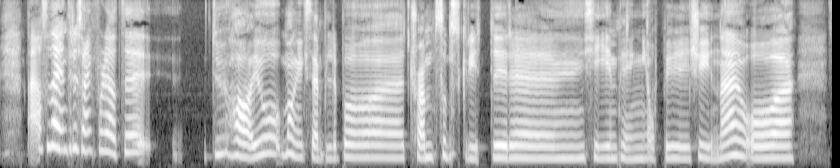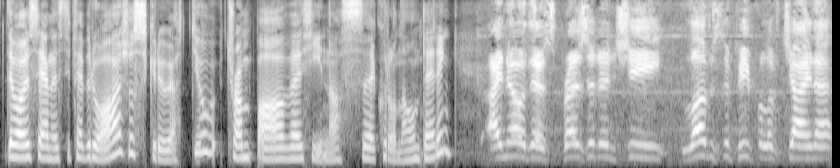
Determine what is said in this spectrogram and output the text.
Nei, altså Det er interessant, fordi at eh, du har jo mange eksempler på eh, Trump som skryter eh, Xi Jinping opp i skyene. Og det var jo senest i februar så skrøt jo Trump av Kinas eh, koronahåndtering. I know this. President Xi loves the people of China.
